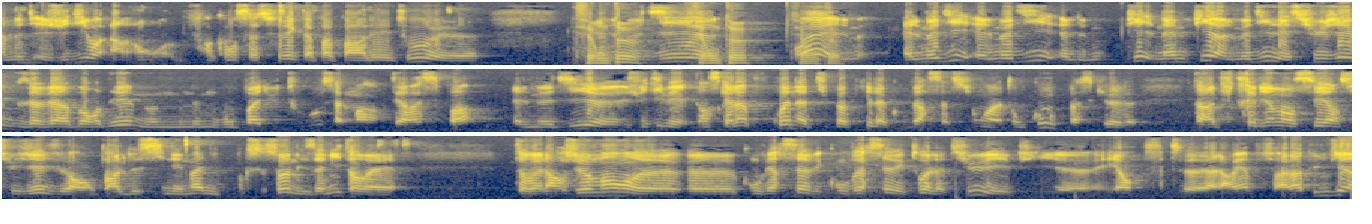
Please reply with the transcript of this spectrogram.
elle me je lui dis, ah, on- enfin comment ça se fait que t'as pas parlé et tout C'est honteux. C'est honteux. Ouais, honteux. elle, me- elle me dit, elle me dit, elle- même pire, elle me dit, les sujets que vous avez abordés ne me vont pas du tout, ça ne m'intéresse pas. Elle me dit, euh, je lui dis, mais dans ce cas-là, pourquoi n'as-tu pas pris la conversation à ton compte? Parce que tu aurais pu très bien lancer un sujet, genre on parle de cinéma, ni quoi que ce soit, mes amis t'auraient t'aurais largement euh, conversé avec conversé avec toi là-dessus et puis euh, et en fait euh, elle a rien pu faire elle a pu me dire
